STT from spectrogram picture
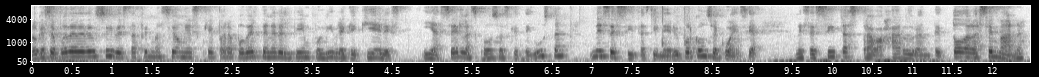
Lo que se puede deducir de esta afirmación es que para poder tener el tiempo libre que quieres y hacer las cosas que te gustan, necesitas dinero y por consecuencia necesitas trabajar durante toda la semana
